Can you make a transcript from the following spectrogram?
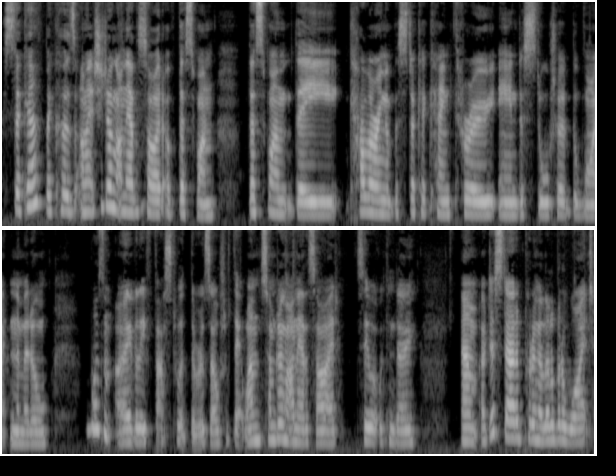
sticker because I'm actually doing it on the other side of this one. This one, the colouring of the sticker came through and distorted the white in the middle. wasn't overly fussed with the result of that one, so I'm doing it on the other side. See what we can do. Um, I've just started putting a little bit of white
